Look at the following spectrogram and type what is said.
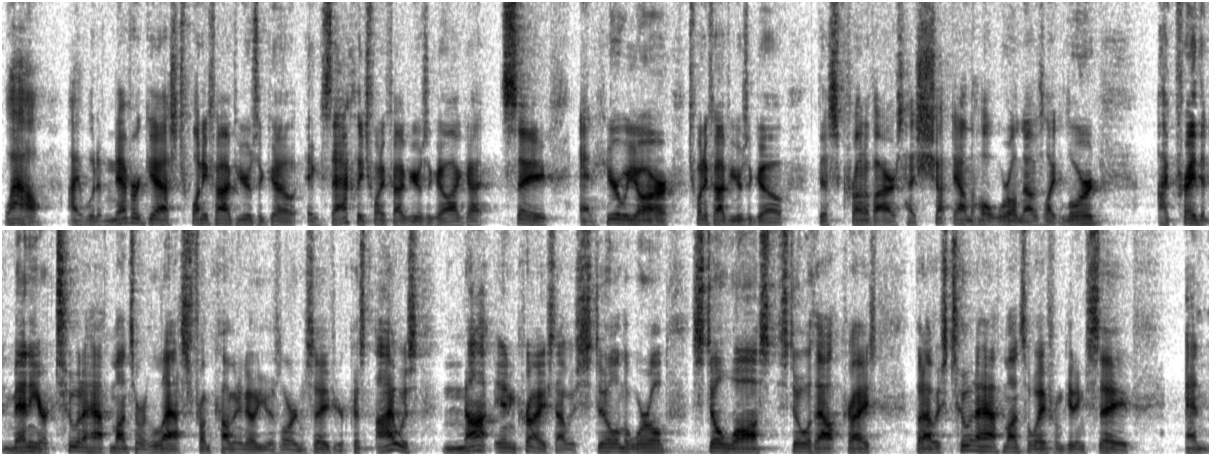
wow, I would have never guessed 25 years ago, exactly 25 years ago, I got saved, and here we are 25 years ago. This coronavirus has shut down the whole world. And I was like, Lord, I pray that many are two and a half months or less from coming to know you as Lord and Savior. Because I was not in Christ. I was still in the world, still lost, still without Christ. But I was two and a half months away from getting saved. And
